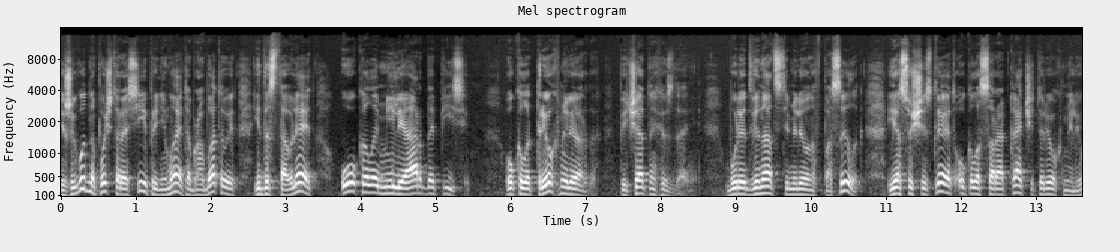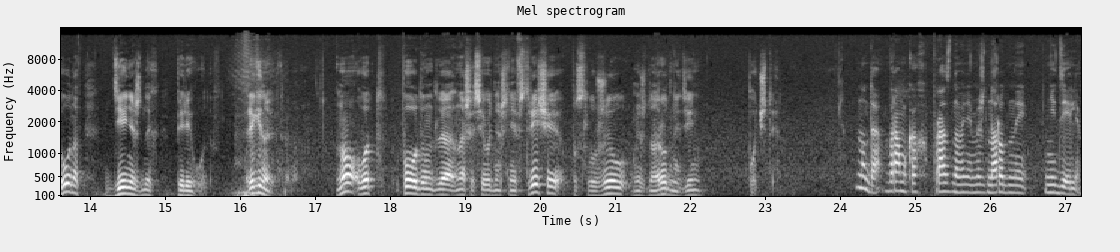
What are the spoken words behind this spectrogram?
Ежегодно Почта России принимает, обрабатывает и доставляет около миллиарда писем, около трех миллиардов печатных изданий, более 12 миллионов посылок и осуществляет около 44 миллионов денежных переводов. Регина Викторовна, ну вот поводом для нашей сегодняшней встречи послужил Международный день почты. Ну да, в рамках празднования Международной недели.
